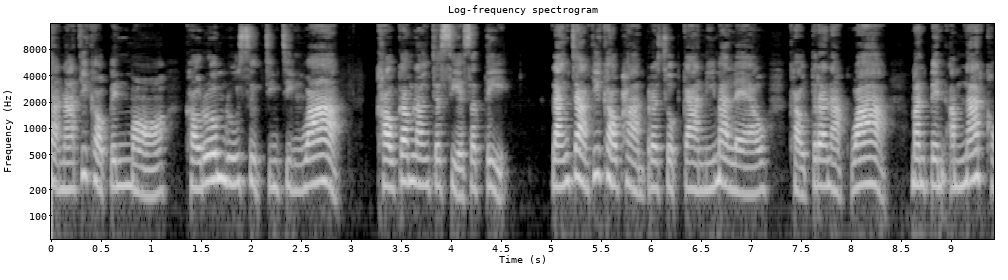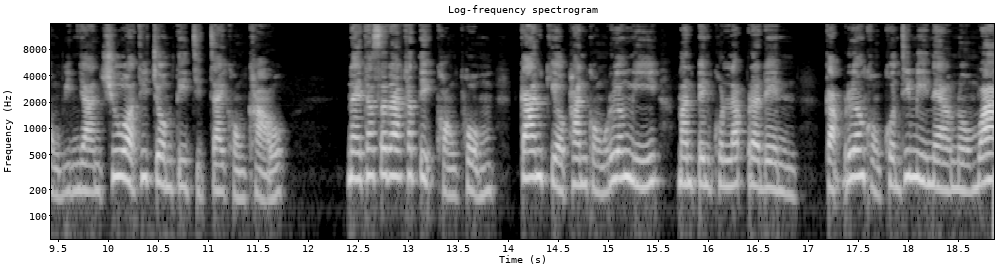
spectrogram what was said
ฐานะที่เขาเป็นหมอ เขาเริ่มรู้สึกจริง ๆ ว่า เขากำลังจะเสียสติ หลังจากที่เขาผ่านประสบการณ์นี้มาแล้ว เขาตระหนักว่า มันเป็นอำนาจของวิญญาณชั่วที่โจมตีจิตใจของเขา ในทัศนคติของผม การเกี่ยวพันของเรื่องนี้มันเป็นคนละประเด็น กับเรื่องของคนที่มีแนวโน้มว่า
